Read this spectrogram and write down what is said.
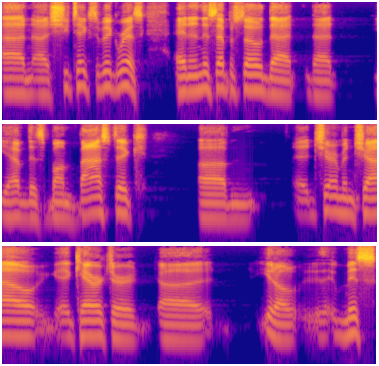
and uh, she takes a big risk. And in this episode, that that you have this bombastic um, uh, Chairman Cho uh, character, uh, you know, mis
